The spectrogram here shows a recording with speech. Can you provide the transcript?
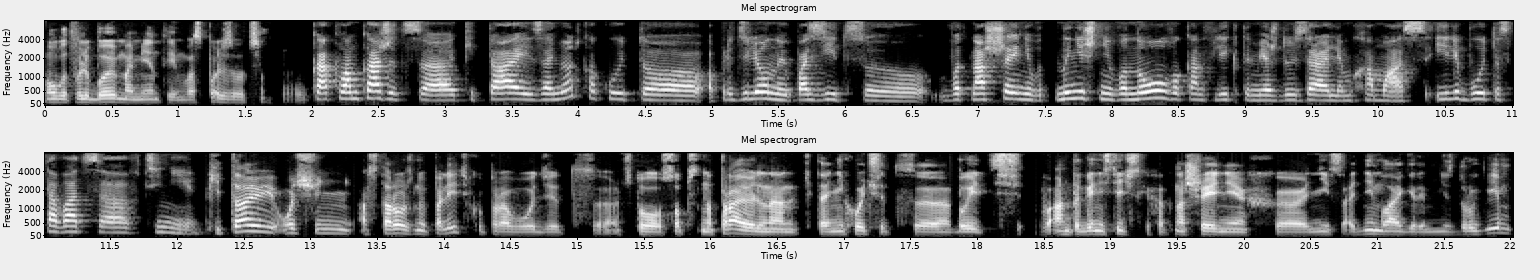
могут в любой момент им воспользоваться. Как вам кажется, Китай займет какую-то определенную позицию в отношении вот нынешнего нового конфликта между Израилем и Хамас или будет оставаться в тени? Китай очень осторожную политику проводит, что, собственно, правильно. Китай не хочет э, быть в антагонистических отношениях э, ни с одним лагерем, ни с другим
